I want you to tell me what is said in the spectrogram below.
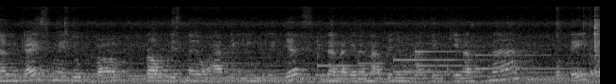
Yan guys, medyo brownish na yung ating ingredients. Ilalagay na natin yung ating kinat na potato.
